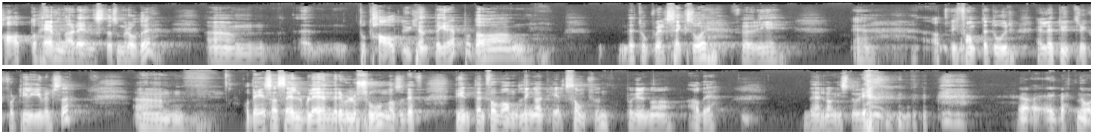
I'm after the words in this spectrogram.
hat og hevn er det eneste som råder. Um, totalt ukjent begrep. Og da Det tok vel seks år før vi eh, At vi fant et ord eller et uttrykk for tilgivelse. Um, og det i seg selv ble en revolusjon. altså Det begynte en forvandling av et helt samfunn pga. det. Det er en lang historie. Ja, jeg vet noe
